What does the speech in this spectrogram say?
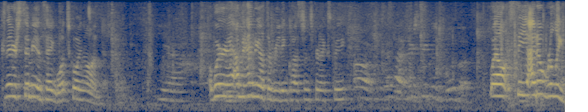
Because there's Simeon saying, what's going on? Yeah. We're, I'm handing out the reading questions for next week. Oh, I thought next week was. Well, see, I don't really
